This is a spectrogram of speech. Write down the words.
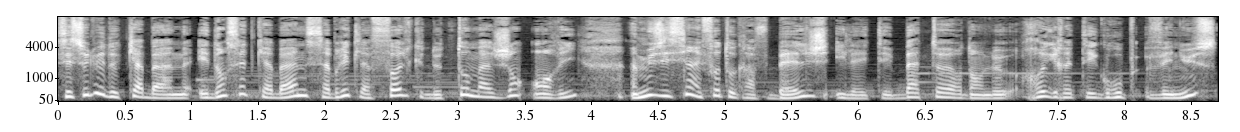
C'est celui de Cabane. Et dans cette cabane s'abrite la folk de Thomas Jean Henry, un musicien et photographe belge. Il a été batteur dans le regretté groupe Vénus.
